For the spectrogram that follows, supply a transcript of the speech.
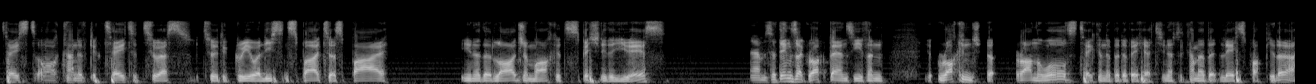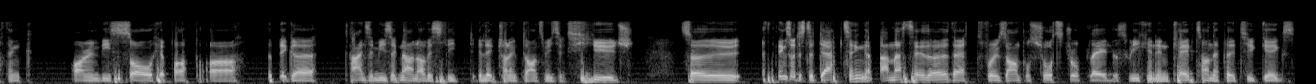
tastes are kind of dictated to us to a degree or at least inspired to us by you know the larger markets especially the US um, so things like rock bands even rock in, around the world has taken a bit of a hit you know to become a bit less popular I think R&B soul hip hop are the bigger kinds of music now and obviously electronic dance music is huge so things are just adapting. I must say, though, that, for example, Short Straw played this weekend in Cape Town. They played two gigs.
